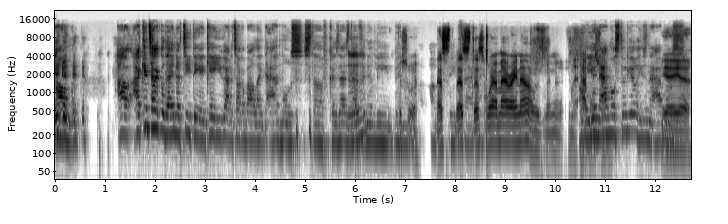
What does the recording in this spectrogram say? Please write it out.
um, I, I can tackle the NFT thing, and Kay, you got to talk about like the Atmos stuff because that's Mhm. definitely been a- sure. a that's big that's that's factor. where i'm at right now is in the in the Oh, you're in the Atmos. Atmos studio. He's in the Atmos. Yeah, yeah.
